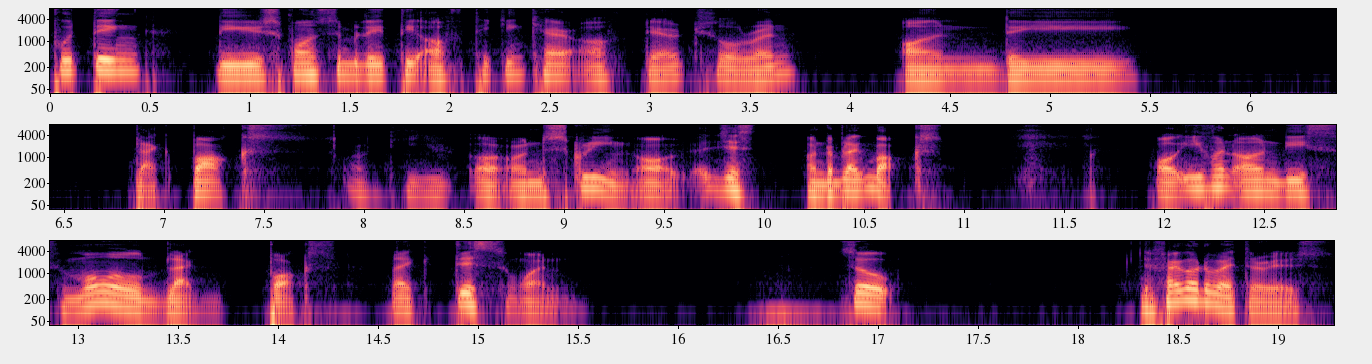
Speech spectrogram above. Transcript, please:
putting the responsibility of taking care of their children on the black box on TV or on the screen or just on the black box or even on the small black box like this one. So the fact of the matter is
